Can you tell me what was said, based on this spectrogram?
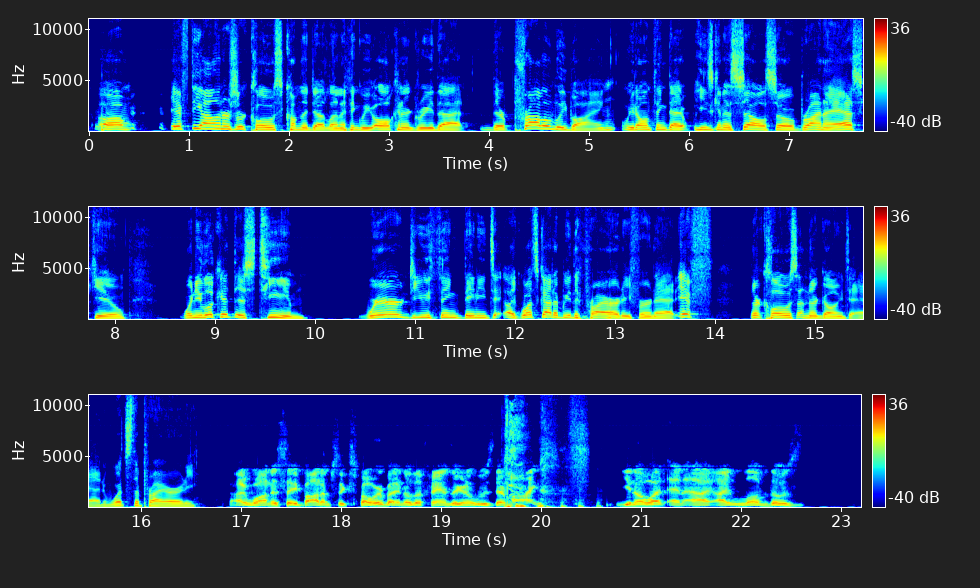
Um, if the Islanders are close come the deadline, I think we all can agree that they're probably buying. We don't think that he's going to sell. So, Brian, I ask you, when you look at this team, where do you think they need to like? What's got to be the priority for an ad? If they're close and they're going to add, what's the priority? I want to say bottom six forward, but I know the fans are going to lose their minds. you know what? And I, I love those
